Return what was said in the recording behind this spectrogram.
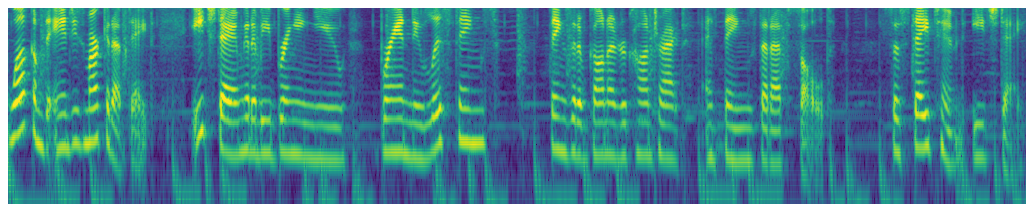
Welcome to Angie's Market Update. Each day I'm going to be bringing you brand new listings, things that have gone under contract, and things that I've sold. So stay tuned each day.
